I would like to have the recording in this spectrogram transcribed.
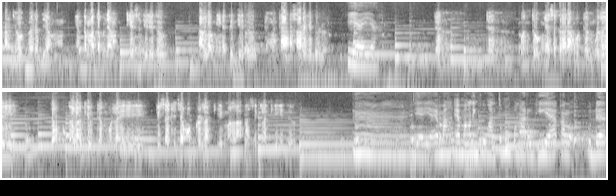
orang Jawa Barat yang yang teman-temannya dia sendiri tuh kalau ngingetin dia tuh dengan kasar gitu loh. Iya iya. Dan dan untungnya sekarang udah mulai terbuka lagi udah mulai bisa diajak ngobrol lagi malah asik lagi gitu. Hmm, ya ya emang emang lingkungan tuh mempengaruhi ya kalau udah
